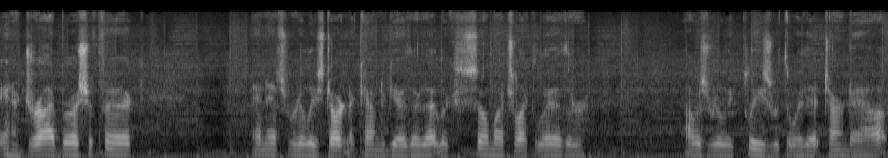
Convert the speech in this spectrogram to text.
and a dry brush effect, and it's really starting to come together. That looks so much like leather. I was really pleased with the way that turned out.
